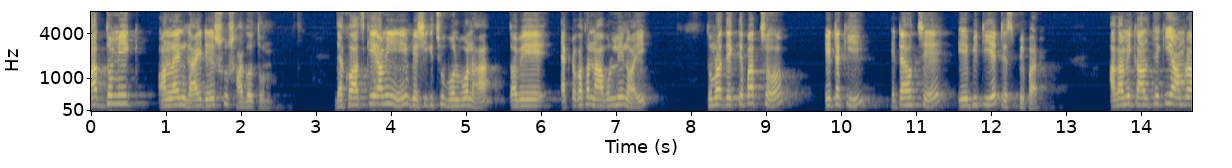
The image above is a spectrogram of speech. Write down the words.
মাধ্যমিক অনলাইন গাইডে সুস্বাগতম। দেখো, আজকে আমি বেশি কিছু বলব না, তবে একটা কথা না বললেই নয়। তোমরা দেখতে পাচ্ছ, এটা কি? এটা হচ্ছে এবিটিএ টেস্ট পেপার আগামী কাল থেকে আমরা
